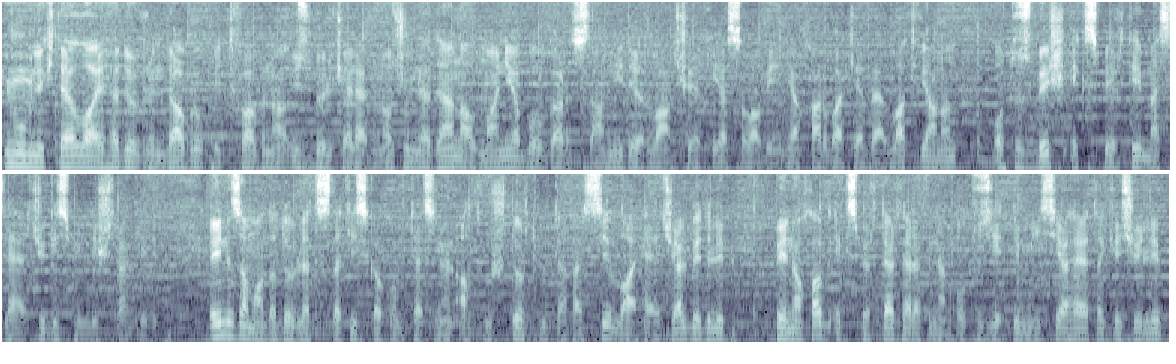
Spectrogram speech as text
Ümumilikdə layihə dövründə Avropa İttifaqına üzv ölkələrin, o cümlədən Almaniya, Bolqarıstan, Niderland, Çexiya, Sloveniya, Xorvatiya və Latviyanın 35 eksperti məsləhətçi qismində iştirak edib. Eyni zamanda Dövlət Statistika Komitəsinin 64 mütəxəssisi layihəyə cəlb edilib, beynəlxalq ekspertlər tərəfindən 37 missiya həyata keçirilib,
